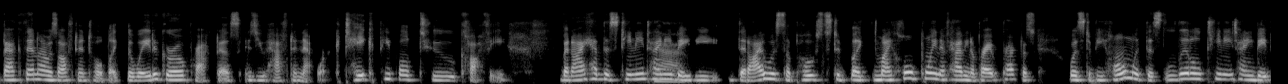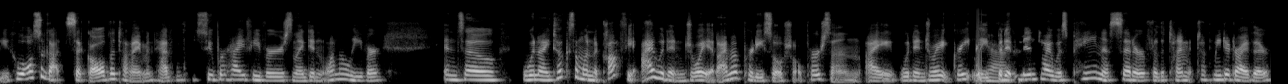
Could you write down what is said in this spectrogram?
back then I was often told like the way to grow a practice is you have to network, take people to coffee. But I had this teeny tiny yeah. baby that I was supposed to like my whole point of having a private practice was to be home with this little teeny tiny baby who also got sick all the time and had super high fevers and I didn't want to leave her. And so when I took someone to coffee, I would enjoy it. I'm a pretty social person. I would enjoy it greatly, yeah. but it meant I was paying a sitter for the time it took me to drive there,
